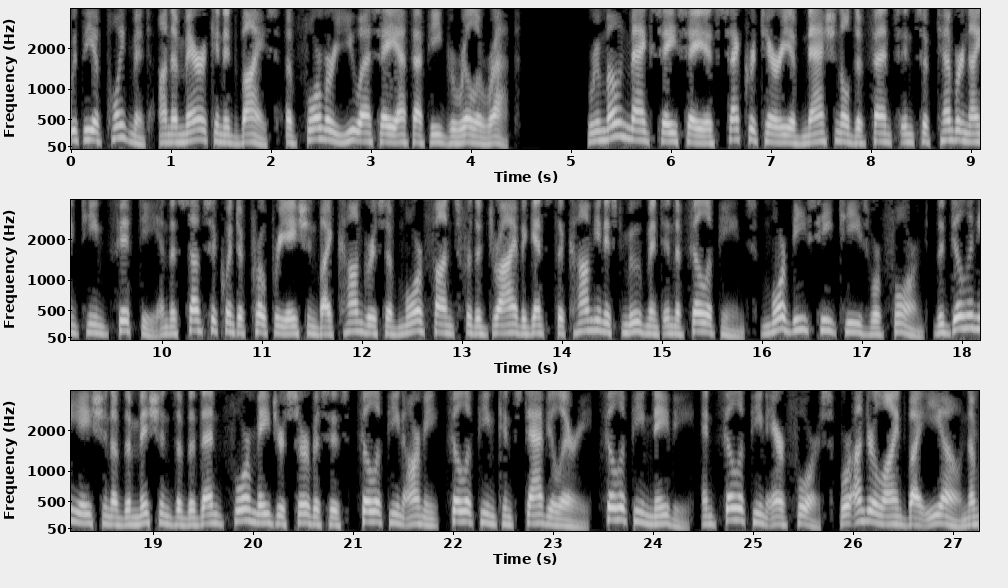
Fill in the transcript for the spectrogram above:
With the appointment, on American advice, of former USAFFE guerrilla Rep. Ramon Magsaysay as Secretary of National Defense in September 1950 and the subsequent appropriation by Congress of more funds for the drive against the communist movement in the Philippines, more BCTs were formed. The delineation of the missions of the then four major services, Philippine Army, Philippine Constabulary, Philippine Navy, and Philippine Air Force, were underlined by EO No.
